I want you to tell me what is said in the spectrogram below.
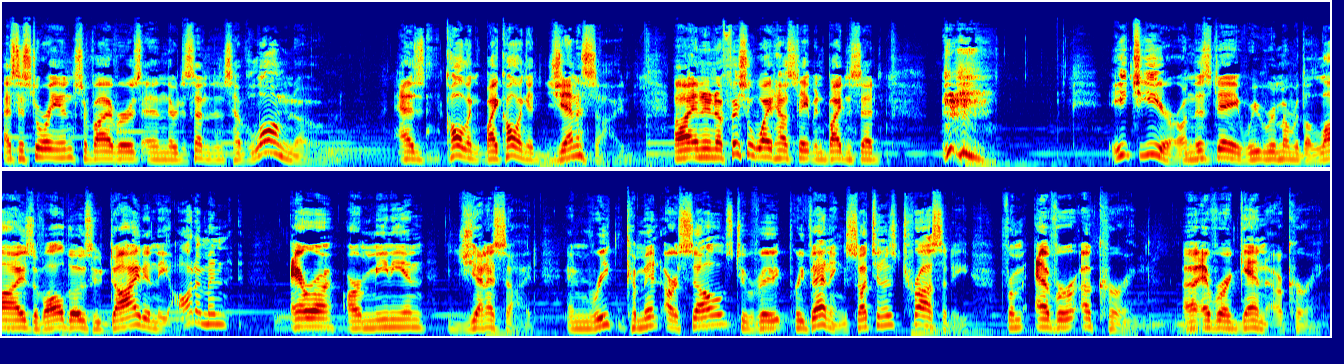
as historians, survivors, and their descendants have long known, as calling by calling it genocide. Uh, in an official White House statement, Biden said, "Each year on this day, we remember the lives of all those who died in the Ottoman era Armenian genocide and recommit ourselves to pre- preventing such an atrocity from ever occurring, uh, ever again occurring."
